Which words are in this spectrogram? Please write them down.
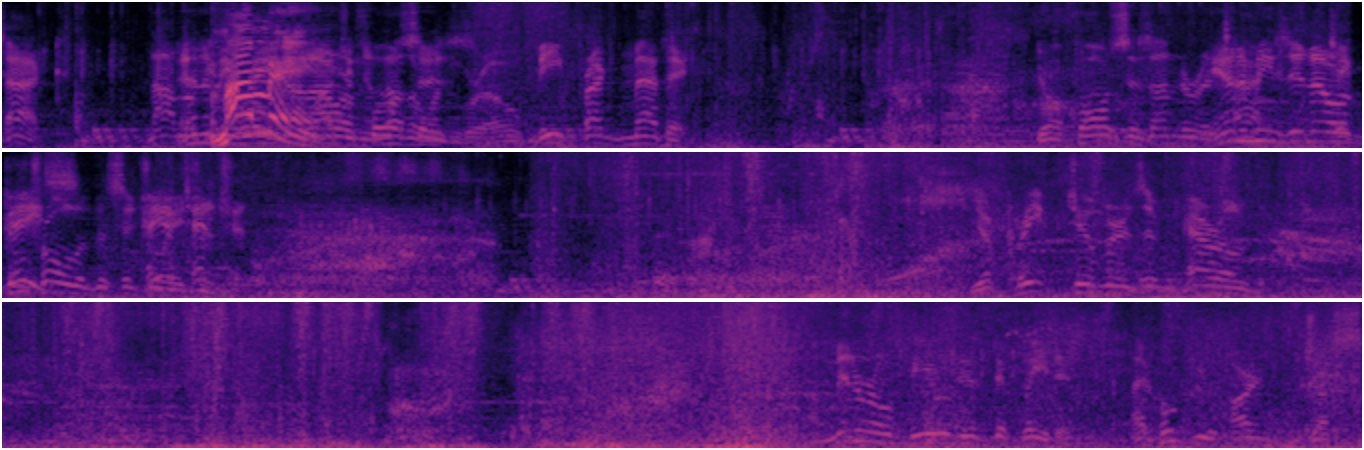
Attack. Not looking My man! watching another one grow. Be pragmatic. Your force is under attack. Enemies in our Take base. control of the situation. Pay attention. Your creep tumor tumor's imperiled. A mineral field is depleted. I hope you aren't just...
